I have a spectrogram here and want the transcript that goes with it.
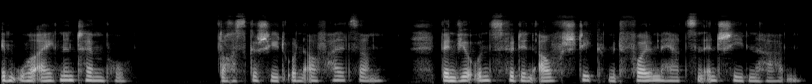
im ureigenen Tempo. Doch es geschieht unaufhaltsam, wenn wir uns für den Aufstieg mit vollem Herzen entschieden haben.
